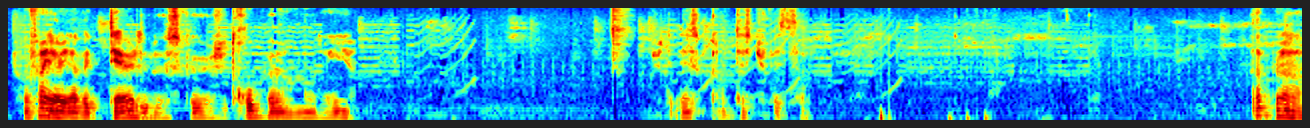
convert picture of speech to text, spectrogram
Je préfère y aller avec Tails parce que j'ai trop peur de mourir. Quand est-ce que tu fais ça? Hop là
